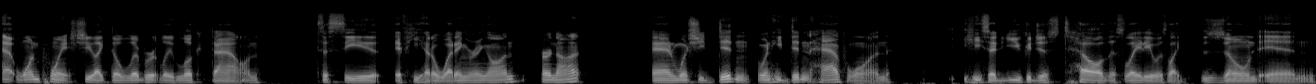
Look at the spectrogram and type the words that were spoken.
at one point she like deliberately looked down to see if he had a wedding ring on or not and when she didn't when he didn't have one he said you could just tell this lady was like zoned in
